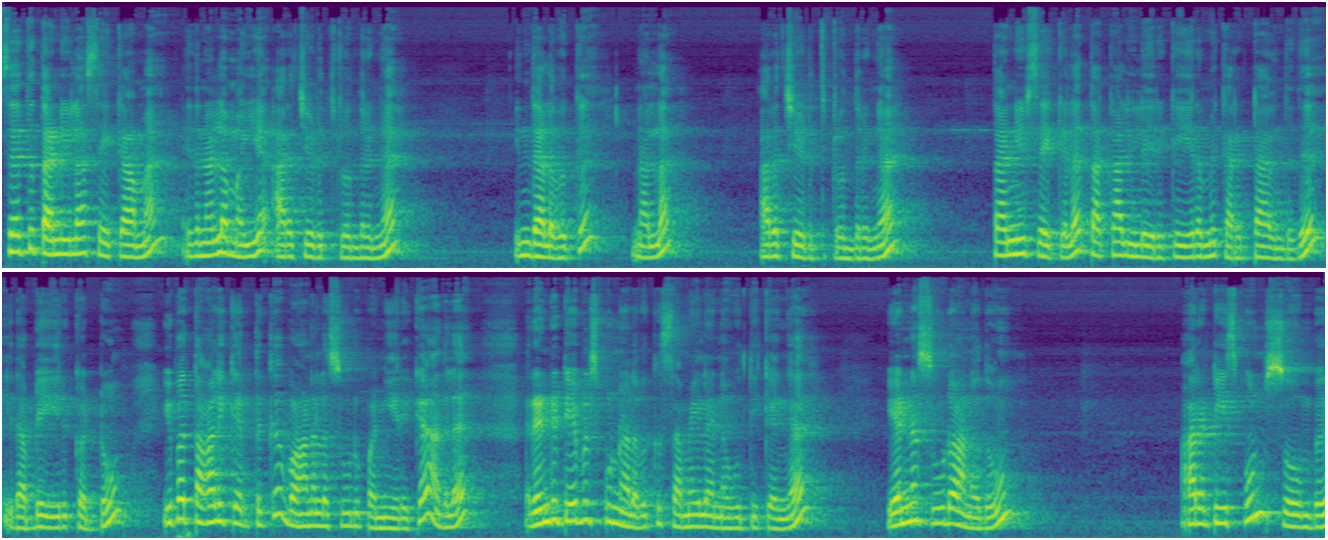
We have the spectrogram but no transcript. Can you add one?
சேர்த்து தண்ணிலாம் சேர்க்காம இதை நல்லா மைய அரைச்சி எடுத்துகிட்டு வந்துடுங்க இந்த அளவுக்கு நல்லா அரைச்சி எடுத்துகிட்டு வந்துடுங்க தண்ணீர் சேர்க்கல தக்காளியில் இருக்க ஈரமே கரெக்டாக இருந்தது. இது அப்படியே இருக்கட்டும். இப்போ தாளிக்கிறதுக்கு வானலை சூடு பண்ணியிருக்கேன். அதில் ரெண்டு டேபிள் ஸ்பூன் அளவுக்கு சமையல் எண்ணெய் ஊற்றிக்கங்க. எண்ணெய் சூடானதும் அரை டீஸ்பூன் சோம்பு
